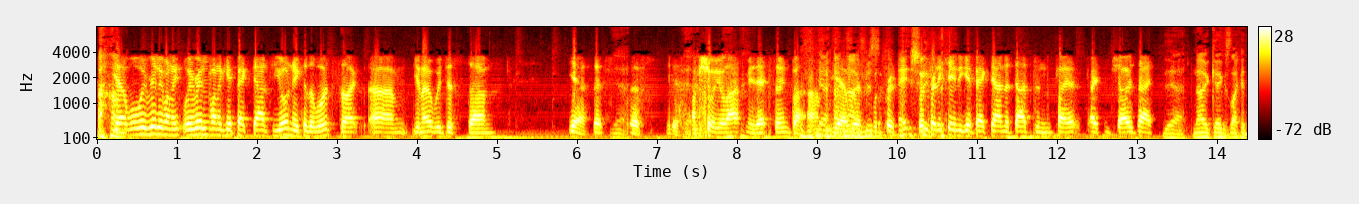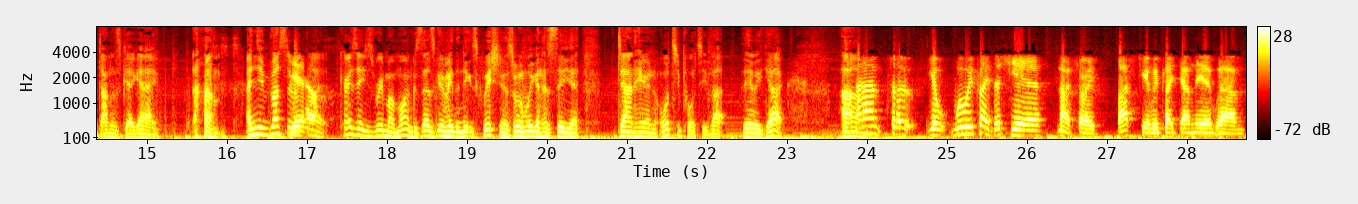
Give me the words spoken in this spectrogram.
Um, yeah, well, we really want to we really want to get back down to your neck of the woods. Like, um, you know, we just, um, yeah, that's, Yeah. that's yeah. Yeah. I'm sure you'll ask me that soon, but um, Yeah, yeah, no, we're, just- we're, pretty, actually- we're pretty keen to get back down to Duds and play play some shows, eh? Yeah, no gigs like a Dunners gig, eh? Um, and you must have Yeah. like, crazy. You just read my mind because that was going to be the next question: is when we're going to see you down here in Ōtepoti. But there we go. Um, Um, so yeah, well, we played this year. No, sorry, last year we played down there. Um,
